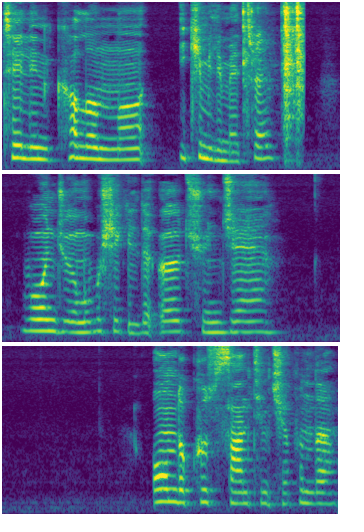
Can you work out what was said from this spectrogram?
Telin kalınlığı 2 milimetre. Boncuğumu bu şekilde ölçünce 19 santim çapında.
